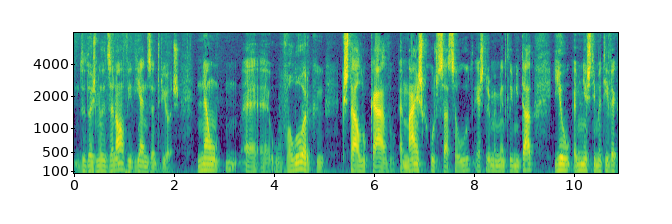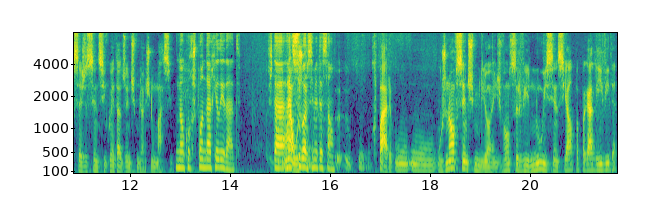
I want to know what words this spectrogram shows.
de 2019 e de anos anteriores. Não uh, uh, o valor que, que está alocado a mais recursos à saúde é extremamente limitado e eu, a minha estimativa é que seja 150 a 200 milhões, no máximo. Não corresponde à realidade? Está não, à suborçamentação. Repare, o, o, os 900 milhões vão servir no essencial para pagar a dívida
